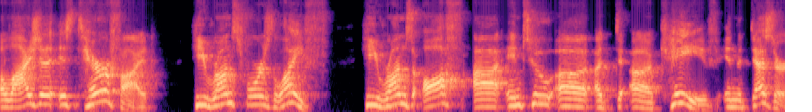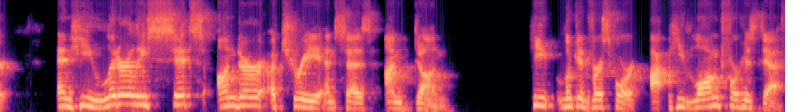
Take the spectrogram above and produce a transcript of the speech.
Elijah is terrified. He runs for his life. He runs off uh, into a, a, a cave in the desert and he literally sits under a tree and says, I'm done. He look at verse 4. Uh, he longed for his death.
